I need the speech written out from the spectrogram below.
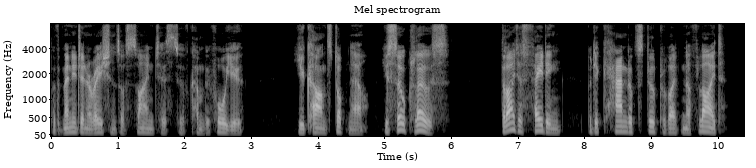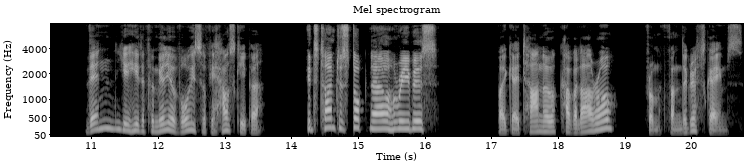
by the many generations of scientists who have come before you. You can't stop now. You're so close. The light is fading, but your candles still provide enough light. Then you hear the familiar voice of your housekeeper. It's time to stop now, Rebis. By Gaetano Cavallaro from Thundergryphs Games.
